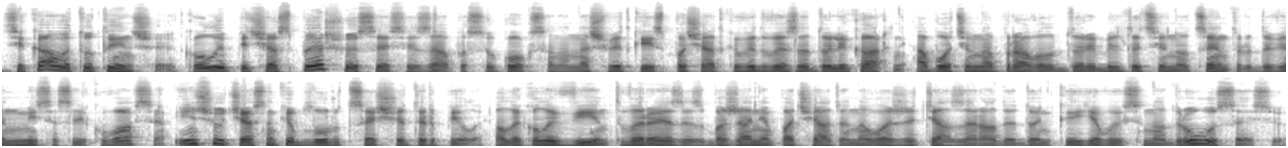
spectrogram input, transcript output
Цікаве тут інше, коли під час першої сесії запису Коксона на швидкий спочатку відвезли до лікарні, а потім направили до реабілітаційного центру, де він місяць лікувався, інші учасники Блур це ще терпіли. Але коли він, тверезий, з бажанням почати нове життя заради доньки явився на другу сесію,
